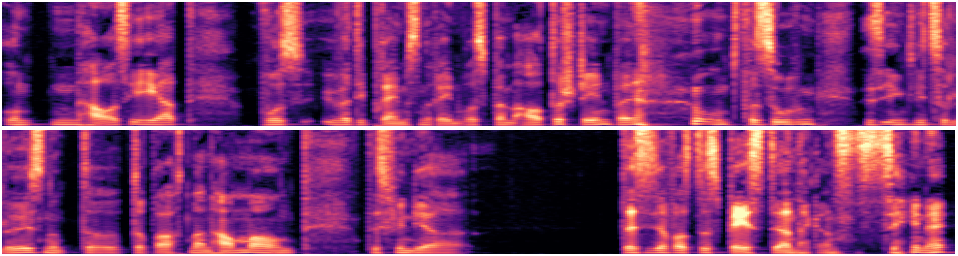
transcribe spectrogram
und ein Hausi hört, wo es über die Bremsen reden, wo es beim Auto stehen bei, und versuchen, das irgendwie zu lösen. Und da, da braucht man einen Hammer und das finde ich ja, das ist ja fast das Beste an der ganzen Szene.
